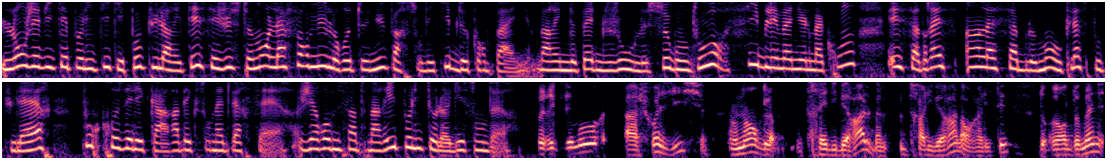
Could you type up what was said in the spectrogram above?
Longévité politique et popularité, c'est justement la formule retenue par son équipe de campagne. Marine Le Pen joue le second tour, cible Emmanuel Macron et s'adresse inlassablement aux classes populaires pour creuser l'écart avec son adversaire. Jérôme Sainte-Marie, politologue et sondeur. Éric Zemmour a choisi un angle très libéral, même ultra-libéral en réalité, dans le domaine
